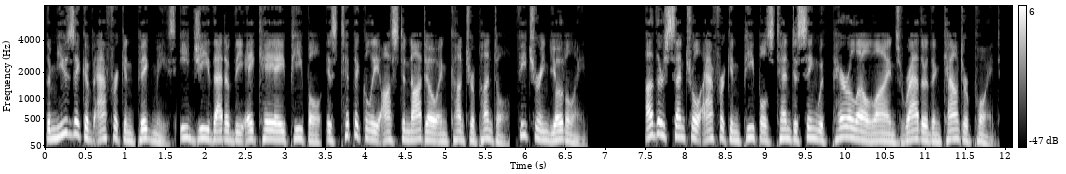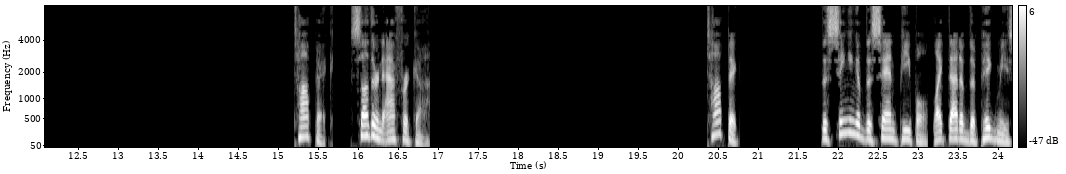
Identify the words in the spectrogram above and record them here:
the music of African pygmies e.g. that of the Aka people is typically ostinato and contrapuntal, featuring yodeling. Other Central African peoples tend to sing with parallel lines rather than counterpoint. Topic: Southern Africa. Topic: The singing of the San people, like that of the Pygmies,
